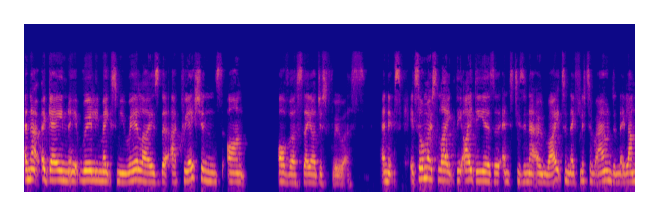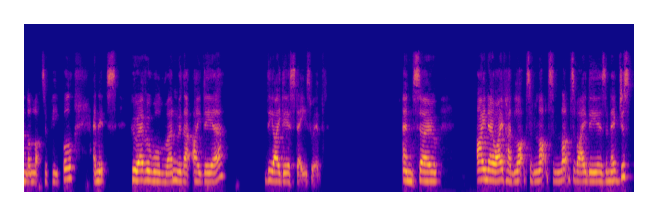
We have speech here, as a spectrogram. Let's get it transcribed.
And that again, it really makes me realize that our creations aren't of us, they are just through us and it's it's almost like the ideas are entities in their own right and they flit around and they land on lots of people and it's whoever will run with that idea the idea stays with and so I know I've had lots and lots and lots of ideas, and they've just,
